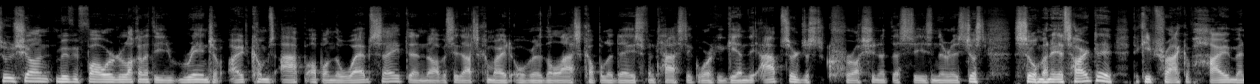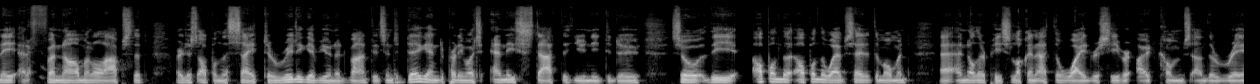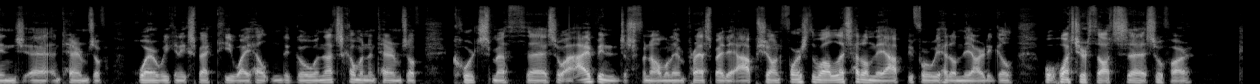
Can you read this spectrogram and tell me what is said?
So, Shawn, moving forward, we're looking at the range of outcomes app up on the website, and obviously that's come out over the last couple of days. Fantastic work again. The apps are just crushing it this season. There is just so many. It's hard to, to keep track of how many uh, phenomenal apps that are just up on the site to really give you an advantage and to dig into pretty much any stat that you need to do. So, the up on the up on the website at the moment, uh, another piece looking at the wide receiver outcomes and the range uh, in terms of where we can expect T.Y. Hilton to go. And that's coming in terms of Court Smith. Uh, so I've been just phenomenally impressed by the app, Shawn. First of all, let's head on the app before we head on the article. What's your thoughts uh, so far?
